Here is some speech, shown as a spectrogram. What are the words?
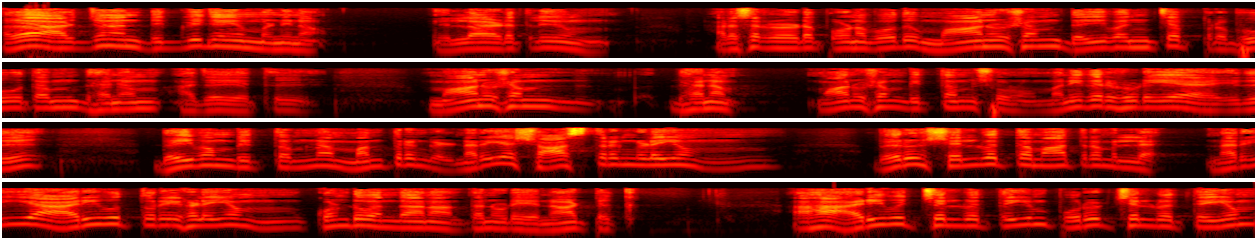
அதான் அர்ஜுனன் திக்விஜயம் பண்ணினான். எல்லா இடத்துலையும் அரசர்களோட போன போது மானுஷம் தெய்வஞ்ச பிரபூதம் தனம் அஜயத்து. மானுஷம் தனம் மானுஷம் வித்தம் சொல்லும். மனிதர்களுடைய இது தெய்வம் வித்தம்னா மந்திரங்கள். நிறைய சாஸ்திரங்களையும் வெறும் செல்வத்தை மாத்திரம் இல்லை நிறைய அறிவுத்துறைகளையும் கொண்டு வந்தானான் தன்னுடைய நாட்டுக்கு. ஆக அறிவு செல்வத்தையும் பொருட்செல்வத்தையும்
